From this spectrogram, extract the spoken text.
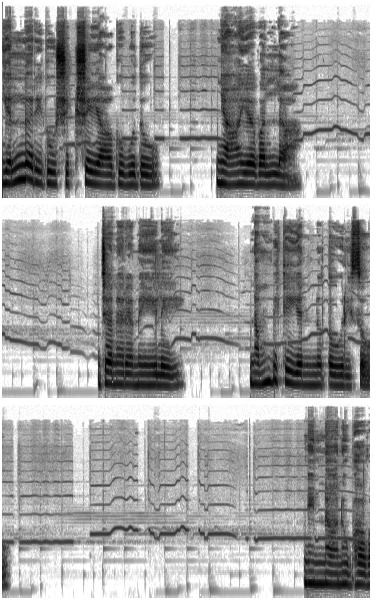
ಎಲ್ಲರಿಗೂ ಶಿಕ್ಷೆಯಾಗುವುದು ನ್ಯಾಯವಲ್ಲ. ಜನರ ಮೇಲೆ ನಂಬಿಕೆಯನ್ನು ತೋರಿಸು. ನಿನ್ನ ಅನುಭವ,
